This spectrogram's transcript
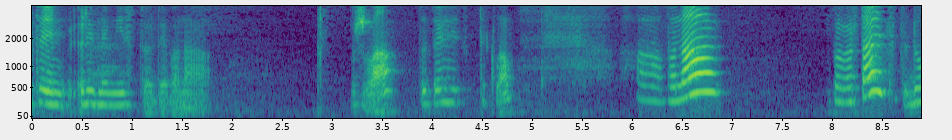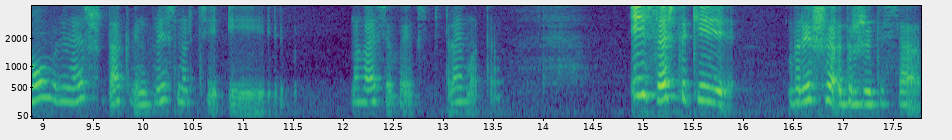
це рідне місто, де вона жила, до того як втекла. Вона повертається додому, дізнається, що так, він при смерті і намагається його якось підтримати. І все ж таки вирішує одружитися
